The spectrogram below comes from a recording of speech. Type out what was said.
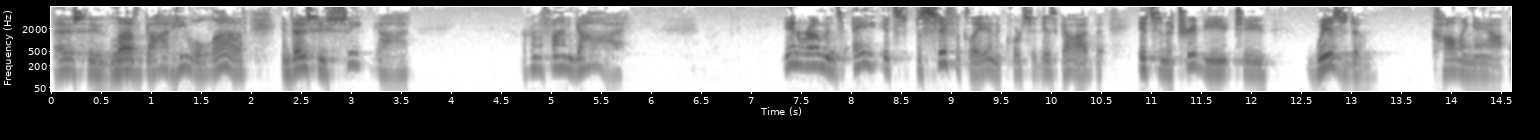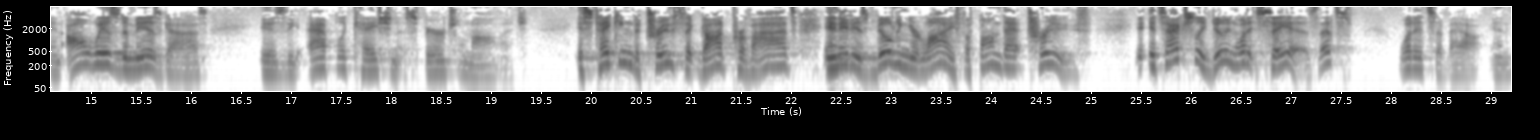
Those who love God, He will love, and those who seek God are going to find God. In Romans 8, it's specifically, and of course it is God, but it's an attribute to wisdom calling out. And all wisdom is, guys, is the application of spiritual knowledge. It's taking the truth that God provides and it is building your life upon that truth. It's actually doing what it says. That's what it's about. And,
